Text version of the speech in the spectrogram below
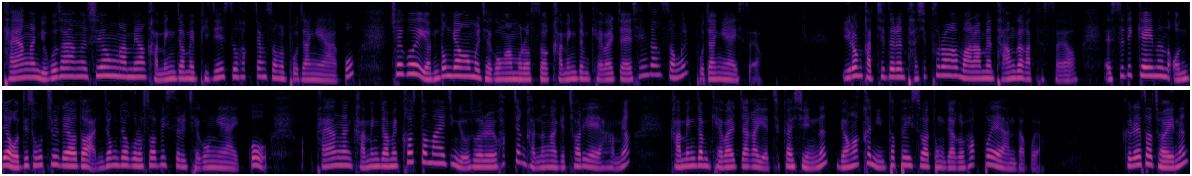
다양한 요구 사항을 수용하며 가맹점의 비즈니스 확장성을 보장해야 하고 최고의 연동 경험을 제공함으로써 가맹점 개발자의 생산성을 보장해야 했어요. 이런 가치들은 다시 풀어 말하면 다음과 같았어요. SDK는 언제 어디서 호출되어도 안정적으로 서비스를 제공해야 했고 다양한 가맹점의 커스터마이징 요소를 확장 가능하게 처리해야 하며 가맹점 개발자가 예측할 수 있는 명확한 인터페이스와 동작을 확보해야 한다고요. 그래서 저희는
